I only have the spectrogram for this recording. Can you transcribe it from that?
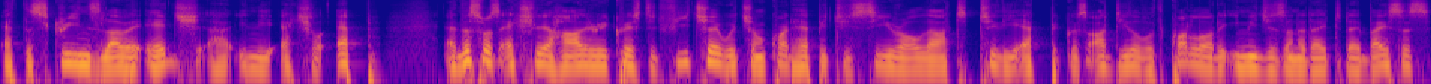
at the screen's lower edge uh, in the actual app. And this was actually a highly requested feature, which I'm quite happy to see roll out to the app because I deal with quite a lot of images on a day to day basis.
